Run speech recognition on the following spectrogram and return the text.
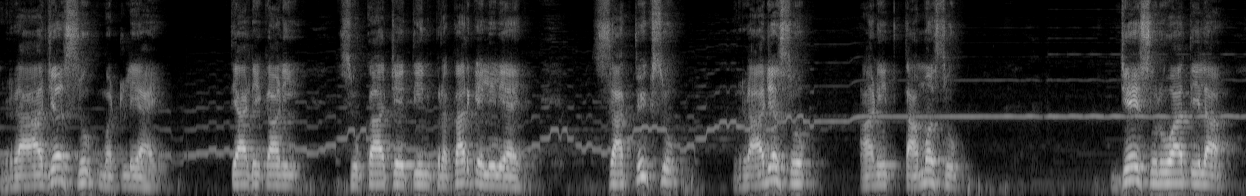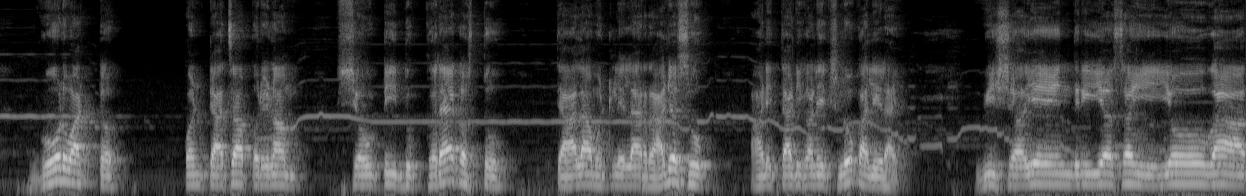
राजसुख म्हटले आहे. त्या ठिकाणी सुखाचे तीन प्रकार केलेले आहेत. सात्विक सुख राजसुख आणि तामसुख. जे सुरुवातीला गोड वाटतं पण त्याचा परिणाम शेवटी दुःखदायक असतो त्याला म्हटलेला राजसुख आणि त्या ठिकाणी एक श्लोक आलेला आहे. विषयेंद्रिय संयोगात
